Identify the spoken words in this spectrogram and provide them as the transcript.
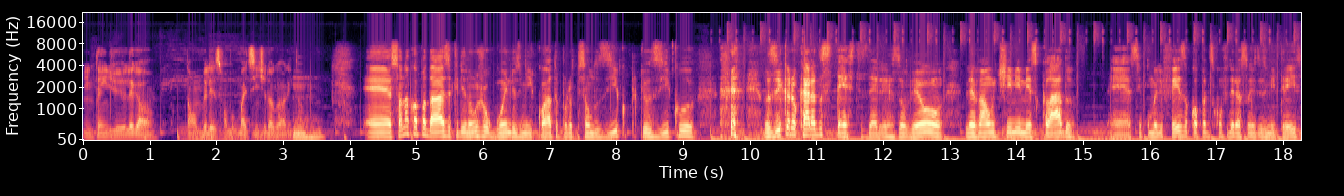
Entendi, legal. Então, beleza, faz um pouco mais de sentido agora, então. Uhum. É, só na Copa da Ásia que ele não jogou em 2004 por opção do Zico, porque o Zico. o Zico era o cara dos testes, né? Ele resolveu levar um time mesclado, é, assim como ele fez na Copa das Confederações 2003.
